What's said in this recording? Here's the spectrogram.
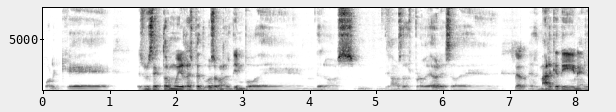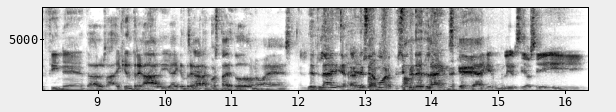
porque es un sector muy respetuoso con el tiempo de, de los, digamos, de los proveedores o de Claro. el marketing, el cine, tal. O sea, hay que entregar y hay que entregar a costa de todo. No es El deadline es realmente son, la muerte. Son deadlines que hay que cumplir sí o sí.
